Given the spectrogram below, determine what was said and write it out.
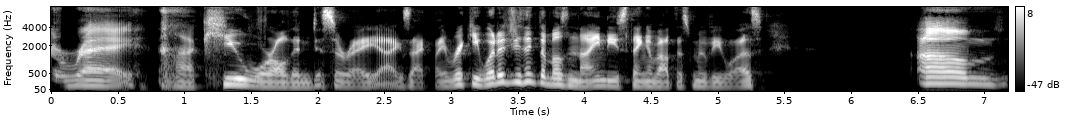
Disarray. Uh, Q world in disarray. Yeah, exactly. Ricky, what did you think the most 90s thing about this movie was? Um,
